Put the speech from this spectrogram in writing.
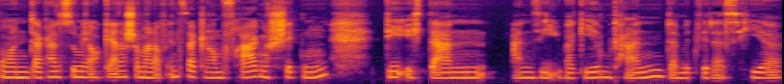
Und da kannst du mir auch gerne schon mal auf Instagram Fragen schicken, die ich dann an sie übergeben kann, damit wir das hier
